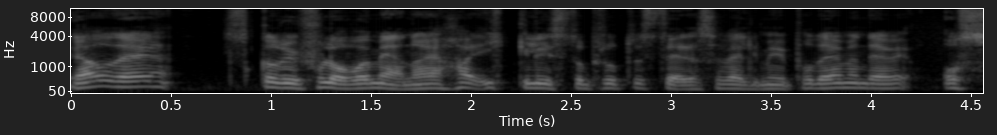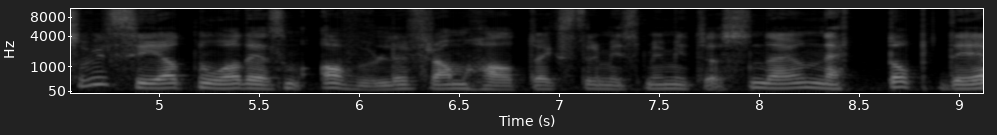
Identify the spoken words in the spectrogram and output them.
Ja, det skal du få lov å mene, og jeg har ikke lyst til å protestere så veldig mye på det, men det jeg også vil si at noe av det som avler fram hat og ekstremisme i Midtøsten, det er jo nettopp det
